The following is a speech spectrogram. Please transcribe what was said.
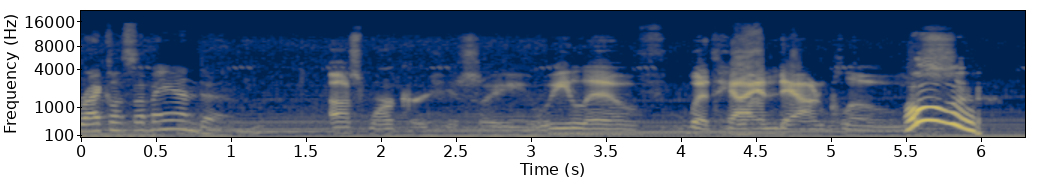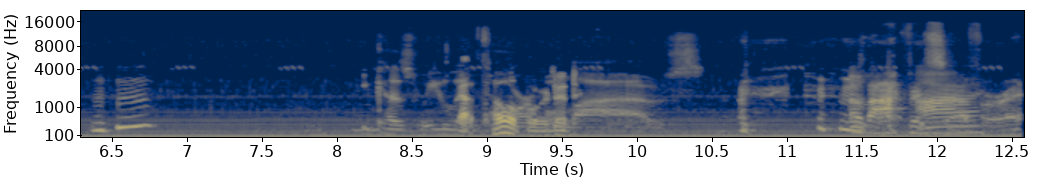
reckless abandon. us workers. You see, we live with high and down clothes Oh, mm-hmm. Because we live Got teleported. lives. Life is I- suffering.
